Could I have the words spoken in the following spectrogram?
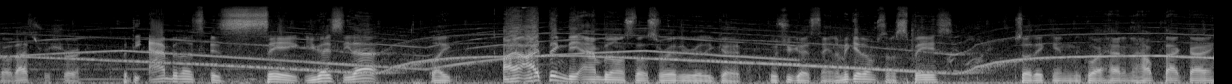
though, that's for sure. But the ambulance is sick. You guys see that? Like, I, I think the ambulance looks really, really good. What you guys think? Let me get them some space so they can go ahead and help that guy.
